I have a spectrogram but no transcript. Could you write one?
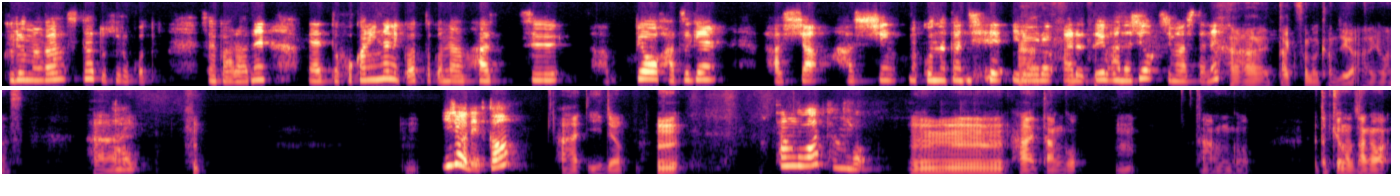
車がスタートすること。それからね、えっと、他に何かあったかな？発、発表、発言、発射、発信、まあ、こんな感じでいろいろあるという話をしましたね。はい、たくさんの漢字があります。はい。以上ですか？はい、以上。うん。単語は？単語。うん、はい、単語。うん、単語。あと今日の単語は、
